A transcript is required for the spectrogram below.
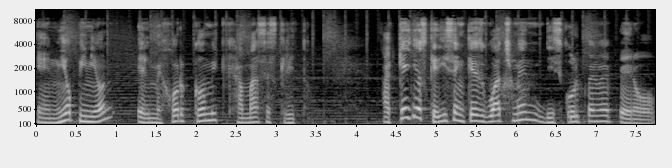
en mi opinión, el mejor cómic jamás escrito. Aquellos que dicen que es Watchmen, discúlpenme, pero.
